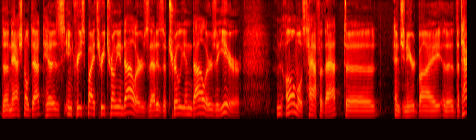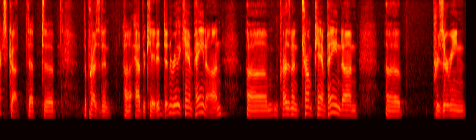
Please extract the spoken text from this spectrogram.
the national debt has increased by $3 trillion. That is a trillion dollars a year. Almost half of that uh, engineered by uh, the tax cut that uh, the president uh, advocated, didn't really campaign on. Um, president Trump campaigned on uh, preserving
